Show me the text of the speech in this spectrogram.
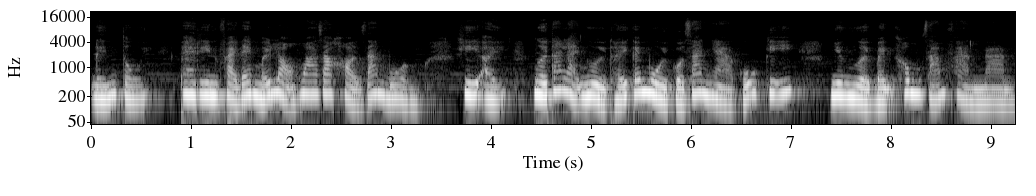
Đến tối, Perrin phải đem mấy lọ hoa ra khỏi gian buồng. Khi ấy, người ta lại ngửi thấy cái mùi của gian nhà cũ kỹ, nhưng người bệnh không dám phàn nàn.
